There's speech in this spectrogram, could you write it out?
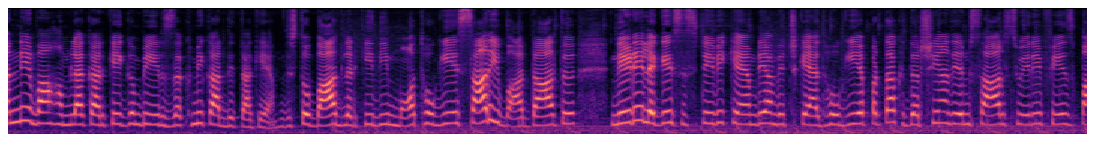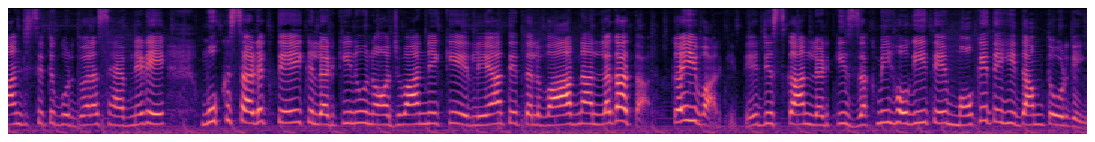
ਅੰਨ੍ਹੇਵਾਹ ਹਮਲਾ ਕਰਕੇ ਗੰਭੀਰ ਜ਼ਖਮੀ ਕਰ ਦਿੱਤਾ ਗਿਆ। ਜਿਸ ਤੋਂ ਬਾਅਦ ਲੜਕੀ ਦੀ ਮੌਤ ਹੋ ਗਈ। ਇਹ ਸਾਰੀ ਵਾਰਦਾਤ ਨੇੜੇ ਲੱਗੇ ਸੀਸੀਟੀਵੀ ਕੈਮਰਿਆਂ ਵਿੱਚ ਕੈਦ ਹੋ ਗਈ ਹੈ। ਪ੍ਰਤੱਖਦਰਸ਼ੀਆਂ ਦੇ ਅਨੁਸਾਰ ਸਵੇਰੇ ਫੇਜ਼ 5 ਸਥਿਤ ਗੁਰਦੁਆਰਾ ਸਾਹਿਬ ਨੇੜੇ ਮੁੱਖ ਸੜਕ ਤੇ ਇੱਕ ਲੜਕੀ ਨੂੰ ਨੌਜਵਾਨ ਨੇ ਘੇਰ ਲਿਆ ਤੇ ਤਲਵਾਰ ਨਾਲ ਲਗਾਤਾਰ ਕਈ ਵਾਰ ਕੀਤੇ, ਜਿਸ ਕਾਰਨ ਲੜਕੀ ਜ਼ਖਮੀ ਹੋ ਗਈ ਤੇ ਮੌਕੇ ਤੇ ਹੀ ਦਮ ਤੋੜ ਗਈ।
